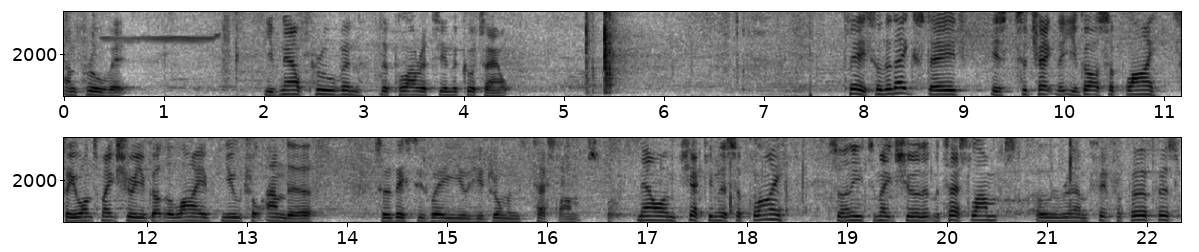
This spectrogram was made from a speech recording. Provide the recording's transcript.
and prove it. You've now proven the polarity in the cutout. Okay, so the next stage is to check that you've got a supply. So you want to make sure you've got the live, neutral and earth. So this is where you use your Drummond's test lamps. Now I'm checking the supply. So I need to make sure that my test lamps are um, fit for purpose.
